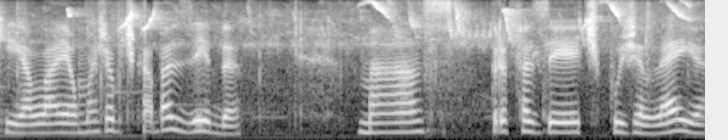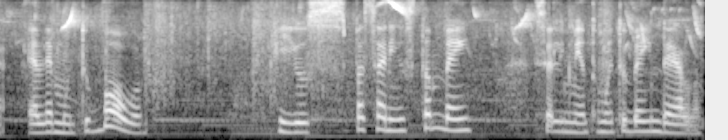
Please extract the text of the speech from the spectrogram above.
Que ela é uma jabuticaba azeda. Mas para fazer tipo geleia, ela é muito boa. E os passarinhos também se alimentam muito bem dela.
